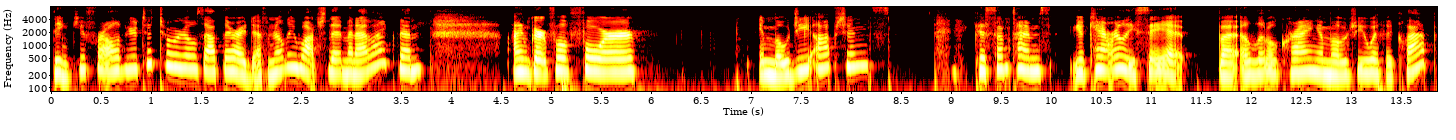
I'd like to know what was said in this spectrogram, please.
thank you for all of your tutorials out there. I definitely watch them and I like them. I'm grateful for emoji options because sometimes you can't really say it but a little crying emoji with a clap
